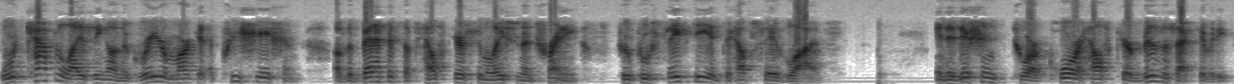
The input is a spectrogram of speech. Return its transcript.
we're capitalizing on the greater market appreciation of the benefits of healthcare simulation and training to improve safety and to help save lives. In addition to our core healthcare business activity,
